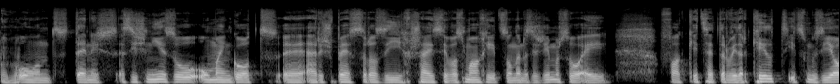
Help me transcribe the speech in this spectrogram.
Mhm. und dann ist, es ist nie so, oh mein Gott, äh, er ist besser als ich, scheiße, was mache ich jetzt, sondern es ist immer so, ey, fuck, jetzt hat er wieder gekillt, jetzt muss ich auch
